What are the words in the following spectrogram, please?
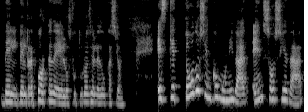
del, del reporte de los futuros de la educación, es que todos en comunidad, en sociedad,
